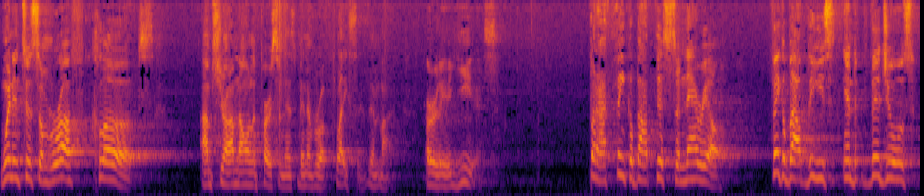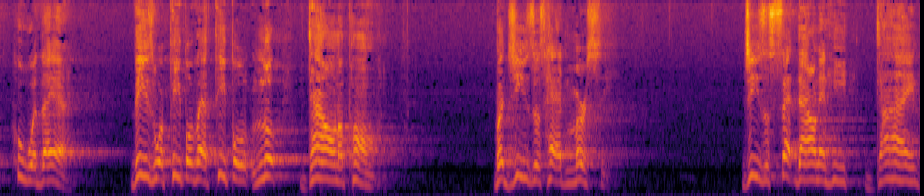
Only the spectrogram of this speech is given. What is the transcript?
Went into some rough clubs. I'm sure I'm the only person that's been in rough places in my earlier years. But I think about this scenario. Think about these individuals who were there. These were people that people looked down upon. But Jesus had mercy. Jesus sat down and he dined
